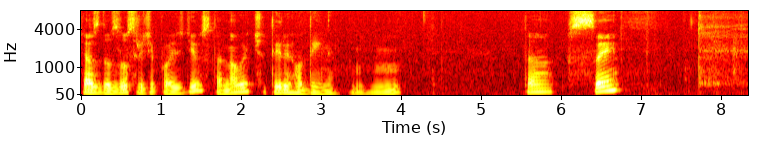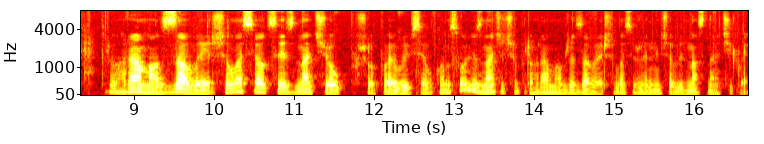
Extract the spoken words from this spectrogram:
Час до зустрічі поїздів становить 4 години. Угу. Так, все. Програма завершилася. Оцей значок, що з'явився в консолі, значить, що програма вже завершилася, вже нічого від нас не очікує.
